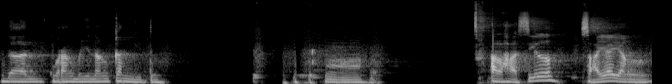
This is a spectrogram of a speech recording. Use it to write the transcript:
dan kurang menyenangkan gitu. Hmm. Alhasil saya yang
